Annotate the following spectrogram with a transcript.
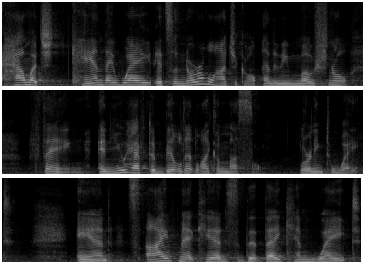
how much can they wait? It's a neurological and an emotional thing, and you have to build it like a muscle, learning to wait. And I've met kids that they can wait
